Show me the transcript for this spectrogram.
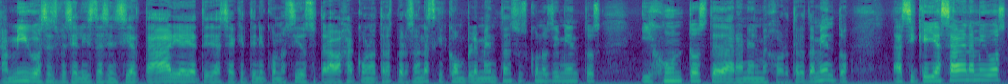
amigos especialistas en cierta área, ya, sea que tiene conocidos o trabaja con otras personas que complementan sus conocimientos y juntos te darán el mejor tratamiento. Así que ya saben amigos,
